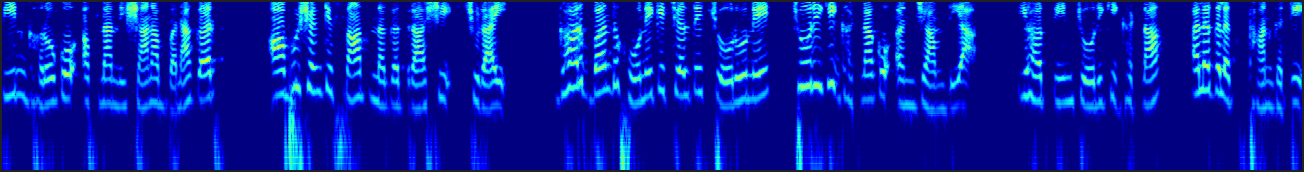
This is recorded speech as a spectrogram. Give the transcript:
तीन घरों को अपना निशाना बनाकर आभूषण के साथ नगद राशि चुराई। घर बंद होने के चलते चोरों ने चोरी की घटना को अंजाम दिया। यह तीन चोरी की घटना अलग अलग स्थान घटी,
